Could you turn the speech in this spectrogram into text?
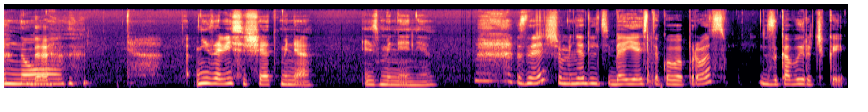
Но да. не зависящие от меня изменения. Знаешь, у меня для тебя есть такой вопрос за ковырочкой.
